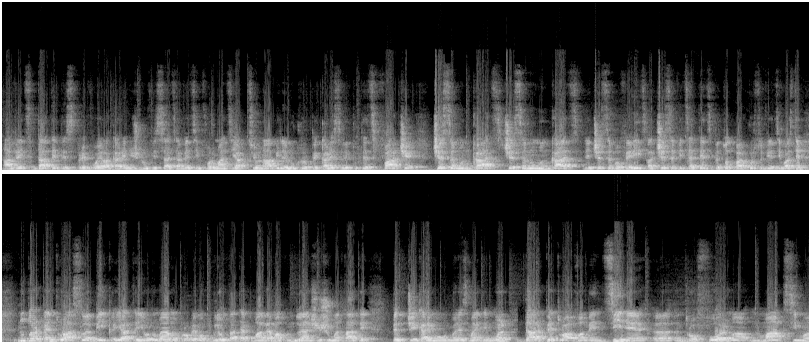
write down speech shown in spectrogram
aveți date despre voi la care nici nu visați, aveți informații acționabile, lucruri pe care să le puteți face, ce să mâncați, ce să nu mâncați, de ce să vă feriți, la ce să fiți atenți pe tot parcursul vieții voastre, nu doar pentru a slăbi, că iată, eu nu mai am o problemă cu greutatea cum aveam acum 2 ani și jumătate, pentru cei care mă urmăresc mai de mult, dar pentru a vă menține uh, într-o formă maximă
